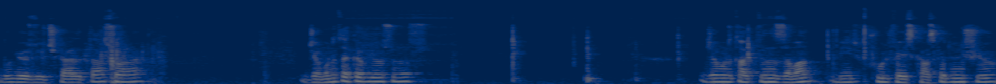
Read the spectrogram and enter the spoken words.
bu gözlüğü çıkardıktan sonra camını takabiliyorsunuz. Camını taktığınız zaman bir full face kaska dönüşüyor.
